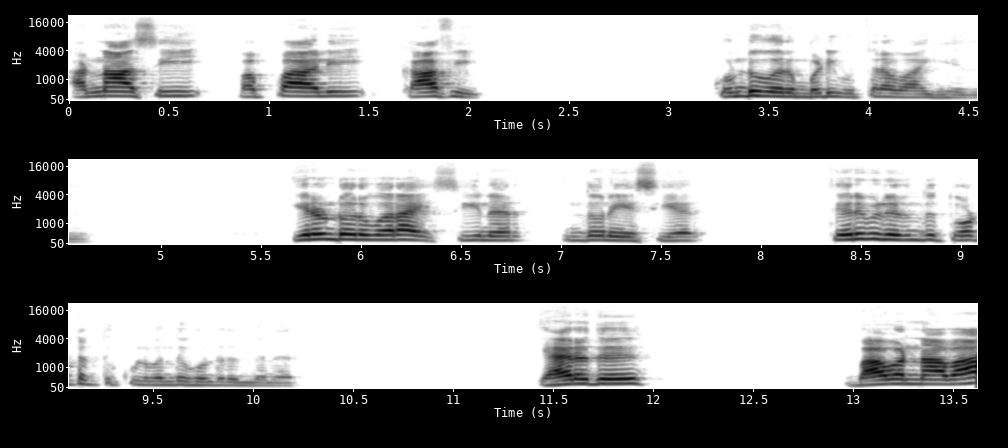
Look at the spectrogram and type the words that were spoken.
அன்னாசி பப்பாளி காஃபி கொண்டு வரும்படி உத்தரவாகியது. இரண்டொருவராய் சீனர் இந்தோனேசியர் தெருவிலிருந்து தோட்டத்துக்குள் வந்து கொண்டிருந்தனர். யாரது? பாவண்ணாவா?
